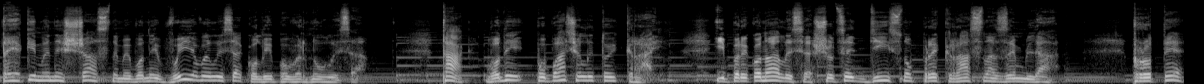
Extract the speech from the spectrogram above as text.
Та якими нещасними вони виявилися, коли повернулися. Так, вони побачили той край і переконалися, що це дійсно прекрасна земля. Проте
